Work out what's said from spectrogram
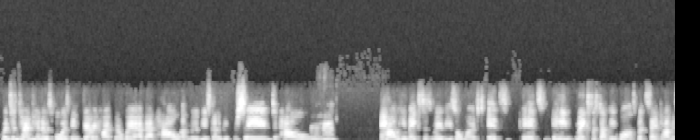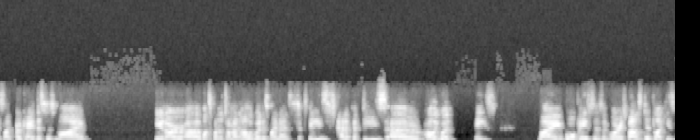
Quentin Tarantino has always been very hyper aware about how a movie is going to be perceived, how hmm how he makes his movies almost. It's it's he makes the stuff he wants, but at the same time he's like, okay, this is my you know, uh Once Upon a Time in Hollywood is my 1960s, had a 50s uh Hollywood piece. My war pieces and Glorious Bastards, like he's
